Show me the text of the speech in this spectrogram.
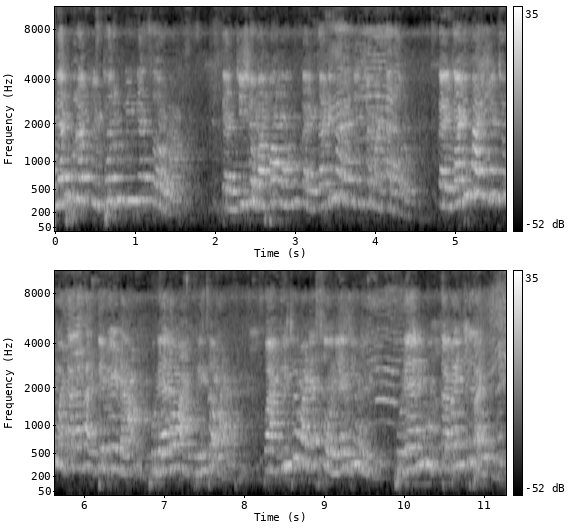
पंढरपुरात विठ्ठल रुक्मिणीचा चौरा त्यांची शोभा पाहून कैकाडी महाराजांच्या मठात जाऊ. कैकाडी महाराजांच्या मठाला घालते वेडा पुण्याला वाकलीचा वाडा. वाकलीच्या वाड्यात सोन्याची मुलगी पुण्याला मुक्ताबाईंची पालखी.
